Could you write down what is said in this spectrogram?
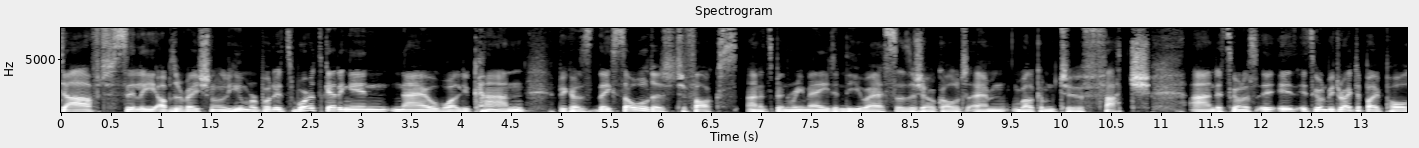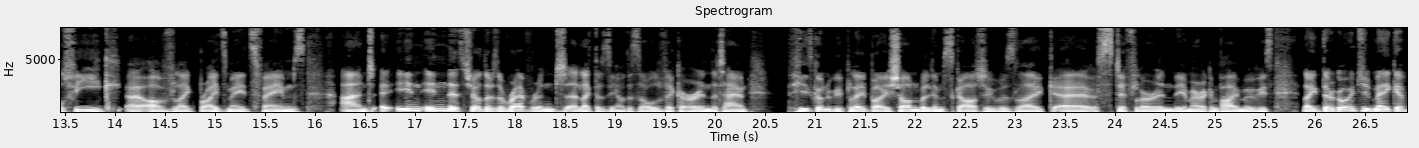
daft, silly observational humor, but it's worth getting in now while you can because they sold it to Fox and it's been remade in the US as a show called um, Welcome to Flatch, and it's going to it, it's going to be directed by Paul Feig uh, of like Bridesmaids fames, and in in this show there's a reverend uh, like there's you know this old vicar in the town. He's going to be played by Seann William Scott, who was like uh, Stifler in the American Pie movies. Like they're going to make a,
